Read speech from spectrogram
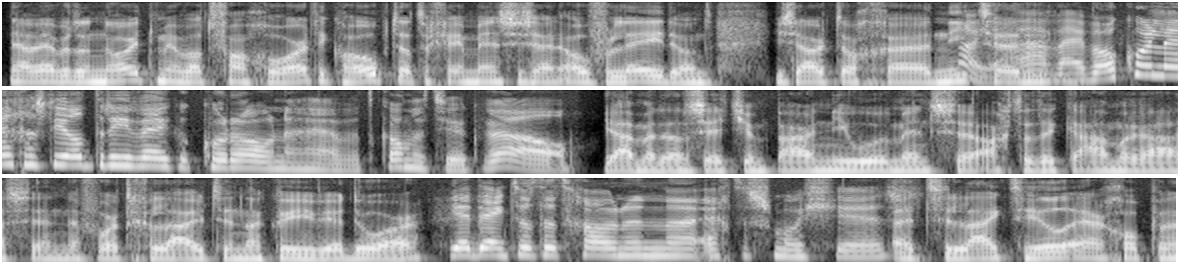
Nou, we hebben er nooit meer wat van gehoord. Ik hoop dat er geen mensen zijn overleden. Want je zou toch eh, niet. Nou ja, eh, wij hebben ook collega's die al drie weken corona hebben. Het kan natuurlijk wel. ja, maar dan zet je een paar nieuwe mensen achter de camera's en eh, voor het geluid en dan kun je weer door. Jij denkt dat het gewoon een eh, echte smoesje is. Het lijkt heel erg op een,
